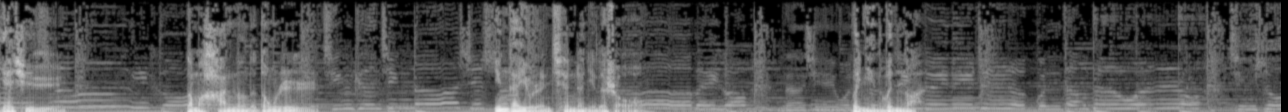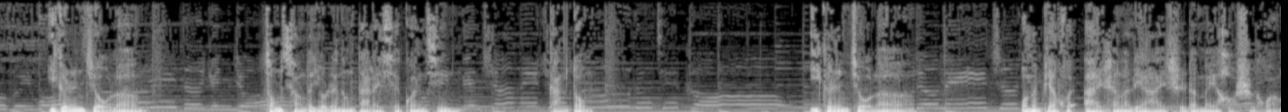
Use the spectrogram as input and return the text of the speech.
也许，那么寒冷的冬日，应该有人牵着你的手，为你的温暖。一个人久了，总想着有人能带来一些关心、感动。一个人久了，我们便会爱上了恋爱时的美好时光。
